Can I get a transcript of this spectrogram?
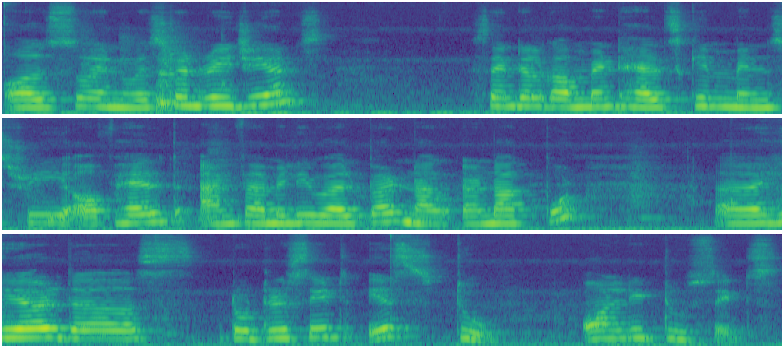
also in western regions. Central government health scheme ministry of health and family welfare uh, nagpur. Uh, here the total seat is 2 only 2 seats.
